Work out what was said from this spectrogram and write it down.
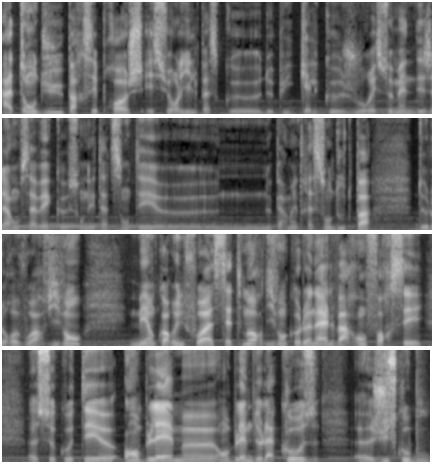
attendue par ses proches et sur l'île parce que depuis quelques jours et semaines déjà, on savait que son état de santé euh, ne permettrait sans doute pas de le revoir vivant. Mais encore une fois, cette mort d'Ivan Colonna, elle va renforcer ce côté emblème, emblème de la cause jusqu'au bout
